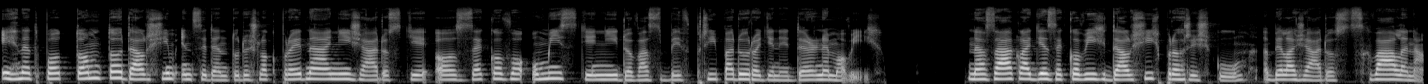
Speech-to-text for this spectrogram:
I hned po tomto dalším incidentu došlo k projednání žádosti o Zekovo umístění do vazby v případu rodiny Dernemových. Na základě Zekových dalších prohřešků byla žádost schválena.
